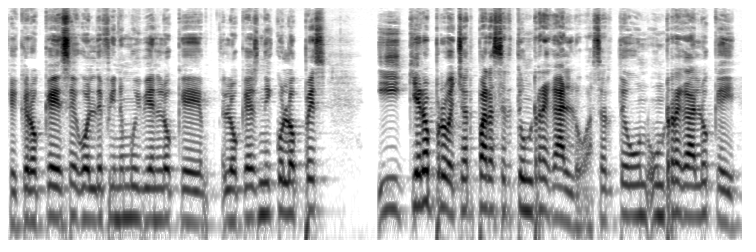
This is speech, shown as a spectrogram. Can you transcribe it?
que creo que ese gol define muy bien lo que, lo que es Nico López. Y quiero aprovechar para hacerte un regalo, hacerte un, regalo que,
